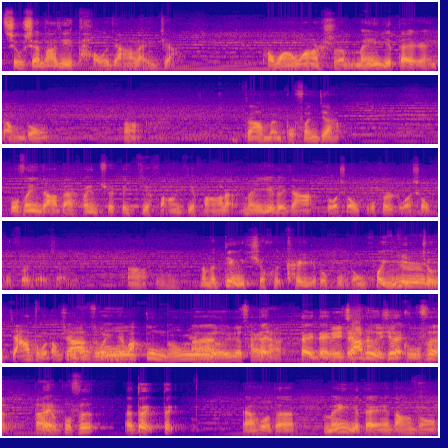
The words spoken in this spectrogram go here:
首先，他以陶家来讲，他往往是每一代人当中，啊，咱们不分家，不分家，但分出个几房几房来，每一个家多少股份多少股份在这里，啊，嗯，那么定期会开一个股东会议，就家族的股家族东会议吧。共同拥有一个财产，对对对每家都有一些股份，但是不分。哎，对对，然后在每一代人当中，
